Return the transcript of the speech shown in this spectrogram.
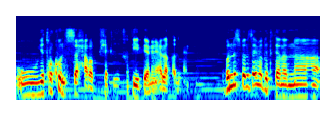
ويتركون السحرة بشكل خفيف يعني على الأقل يعني. بالنسبة زي ما قلت كان أن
